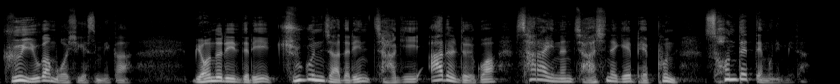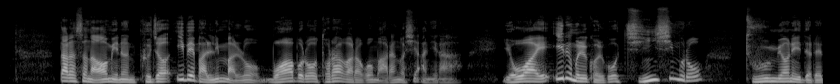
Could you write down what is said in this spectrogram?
그 이유가 무엇이겠습니까? 며느리들이 죽은 자들인 자기 아들들과 살아있는 자신에게 베푼 선대 때문입니다. 따라서 나오미는 그저 입에 발린 말로 모압으로 돌아가라고 말한 것이 아니라 여호와의 이름을 걸고 진심으로 두 며느리들의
